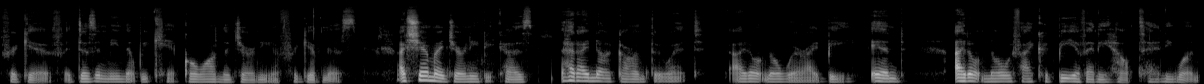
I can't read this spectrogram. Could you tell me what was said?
forgive. It doesn't mean that we can't go on the journey of forgiveness. I share my journey because had I not gone through it, I don't know where I'd be. And I don't know if I could be of any help to anyone.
